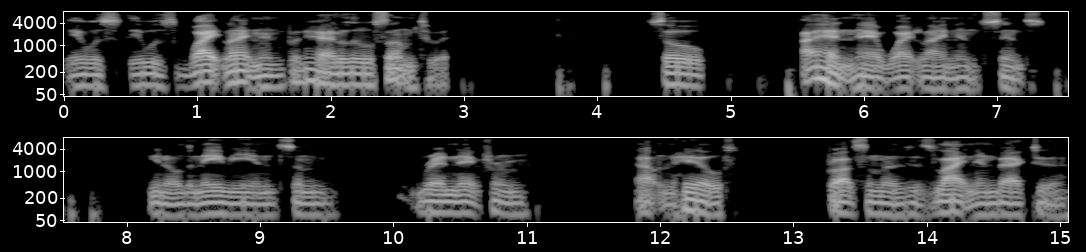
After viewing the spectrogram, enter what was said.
it was it was white lightning, but it had a little something to it. So I hadn't had white lightning since, you know, the Navy and some redneck from out in the hills brought some of his lightning back to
